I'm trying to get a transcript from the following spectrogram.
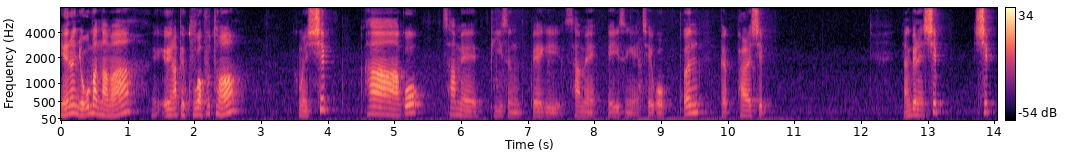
얘는 요것만 남아 여기 앞에 9가 붙어. 그러면 10 하고 3의 b승 빼기 3의 a승의 제곱은 180 양변에 10 10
